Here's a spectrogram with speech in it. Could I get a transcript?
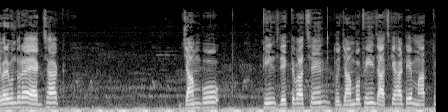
এবারে বন্ধুরা, এক ঝাঁক জাম্বো ফিঞ্চ দেখতে পাচ্ছেন। তো জাম্বো ফিঞ্চ আজকে হাটে মাত্র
